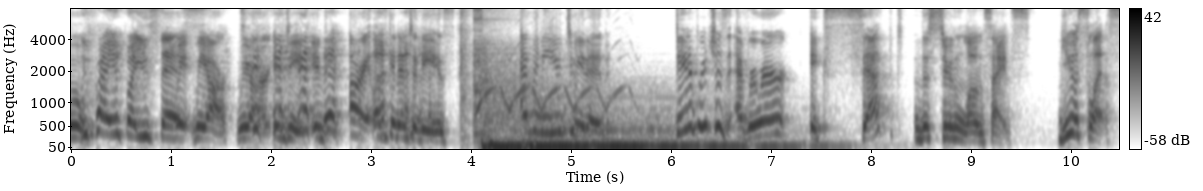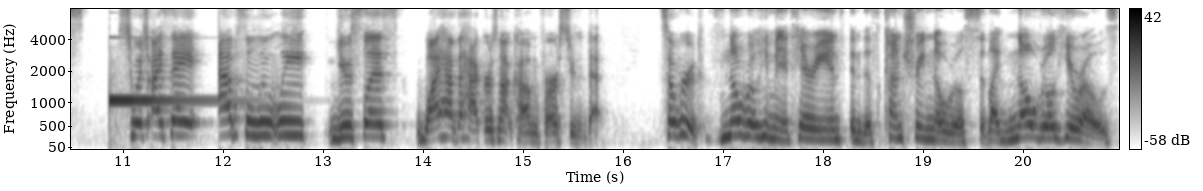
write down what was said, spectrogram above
Ooh. We praying for you, sis. We, we are, we are, indeed, indeed. All right, let's get into these. Ebony, you tweeted, data breaches everywhere except the student loan sites. Useless. To which I say, absolutely useless. Why have the hackers not come for our student debt? So rude. no real humanitarians in this country, no real like no real heroes.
